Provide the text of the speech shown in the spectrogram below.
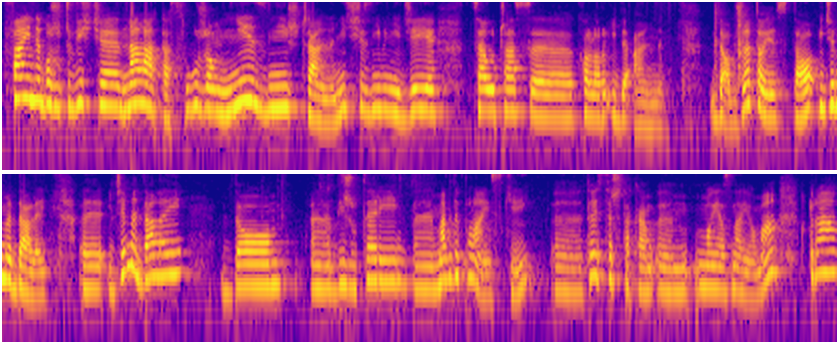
fajne, bo rzeczywiście na lata służą, niezniszczalne, nic się z nimi nie dzieje, cały czas e, kolor idealny. Dobrze, to jest to. Idziemy dalej. E, Idziemy dalej do e, biżuterii e, Magdy Polańskiej. E, To jest też taka moja znajoma, która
